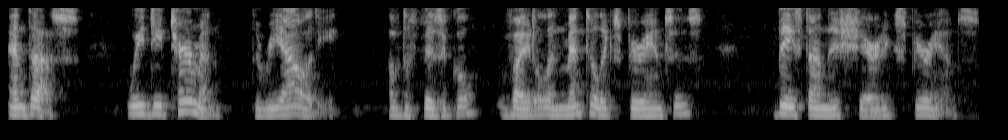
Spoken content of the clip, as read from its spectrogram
and thus we determine the reality of the physical, vital, and mental experiences based on this shared experience.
